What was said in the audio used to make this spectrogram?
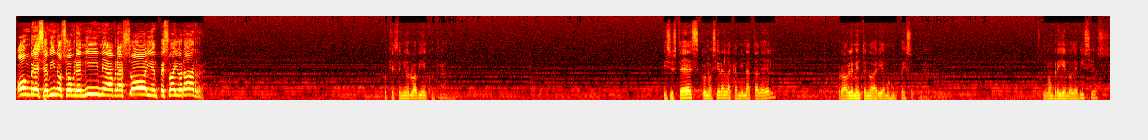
hombre se vino sobre mí, me abrazó y empezó a llorar. Porque el Señor lo había encontrado. Y si ustedes conocieran la caminata de él, probablemente no daríamos un peso por él. Un hombre lleno de vicios,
